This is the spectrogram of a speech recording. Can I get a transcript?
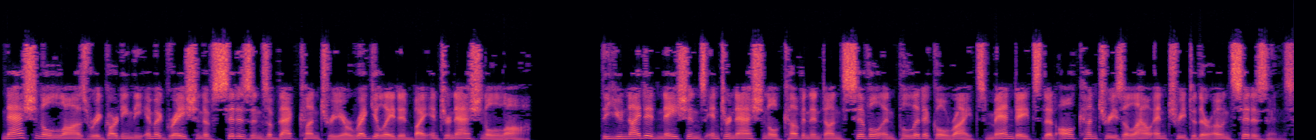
National laws regarding the immigration of citizens of that country are regulated by international law. The United Nations International Covenant on Civil and Political Rights mandates that all countries allow entry to their own citizens.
